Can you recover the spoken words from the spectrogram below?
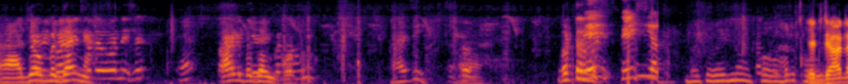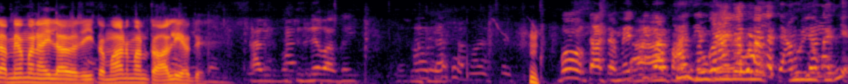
હા જો બધાય ને. કાઢ બધાય ફોટો. હાજી. Butter special. એક જાડા મહેમાન આઈ લાવે છે એ તો માંડ માંડ તો હાલી હગે આવી બધું લેવા ગઈ. બહુ ટાટા. મેં કીધા ભાજી બનાવી ખાલે છે, આમ પેલા કે.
